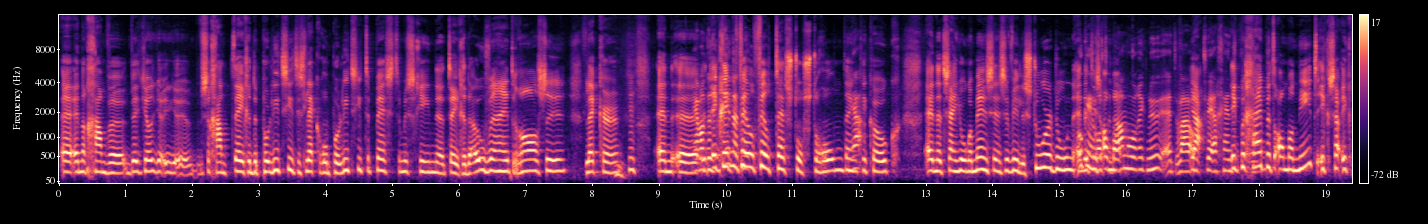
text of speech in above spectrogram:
Eh, en dan gaan we... Weet je, wel, je- je- ze gaan tegen de politie. Het is lekker om politie te pesten misschien. Eh, tegen de overheid razen. Lekker. En Ja, het ik denk veel, veel testosteron, denk Ja. ik ook. En het zijn jonge mensen en ze willen stoer doen. En ook het is Rotterdam allemaal... hoor ik nu. Het waren Ja, ook twee agenten. Ik begrijp het allemaal niet. Ik zou, ik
